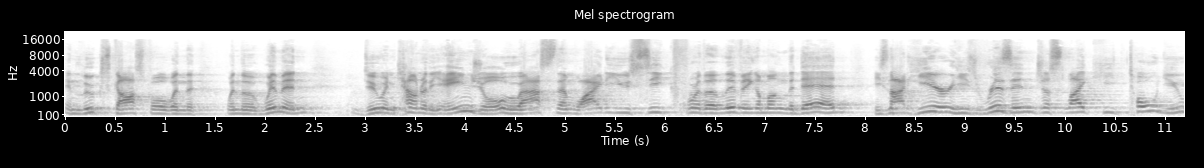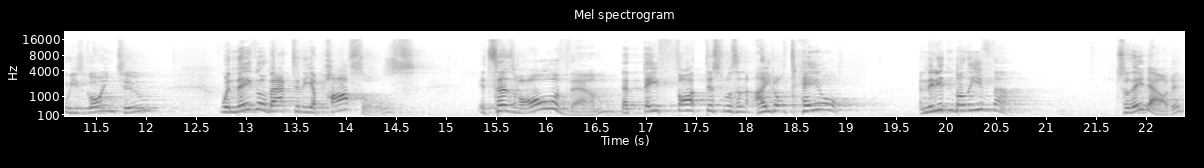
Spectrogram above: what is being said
in Luke's gospel, when the, when the women do encounter the angel who asks them, Why do you seek for the living among the dead? He's not here, he's risen, just like he told you he's going to. When they go back to the apostles, it says of all of them that they thought this was an idle tale, and they didn't believe them. So they doubted.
